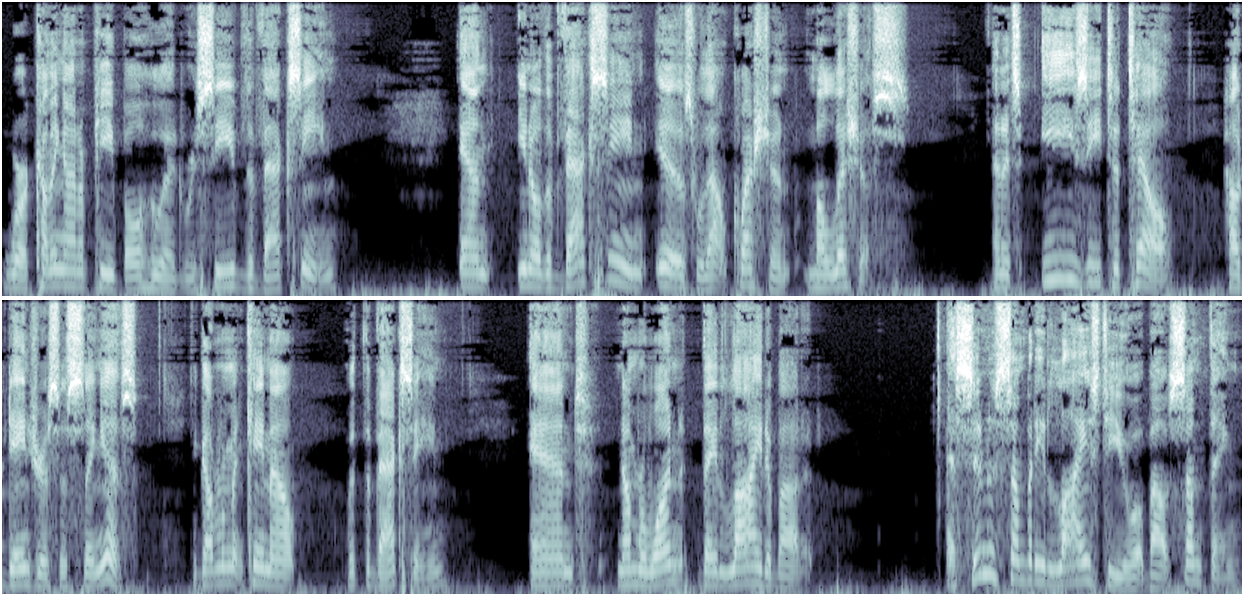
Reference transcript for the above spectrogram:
were coming out of people who had received the vaccine. And you know, the vaccine is, without question, malicious. And it's easy to tell how dangerous this thing is. The government came out with the vaccine, and number one, they lied about it. As soon as somebody lies to you about something,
